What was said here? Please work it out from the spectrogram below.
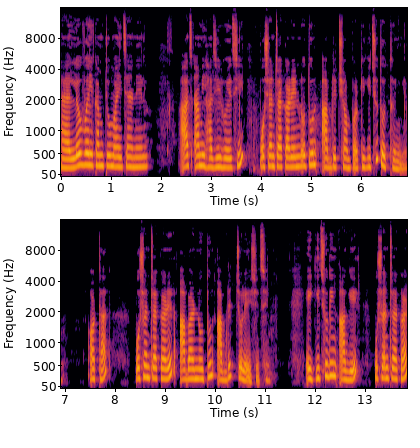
Hello, welcome to my channel. আজ আমি হাজির হয়েছি পোষণ ট্র্যাকারের নতুন আপডেট সম্পর্কে কিছু তথ্য নিয়ে। অর্থাৎ, পোষণ ট্র্যাকারের আবার নতুন আপডেট চলে এসেছে। এই কিছুদিন আগে Poshan tracker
